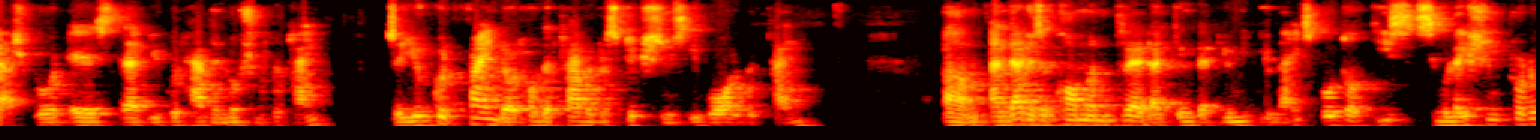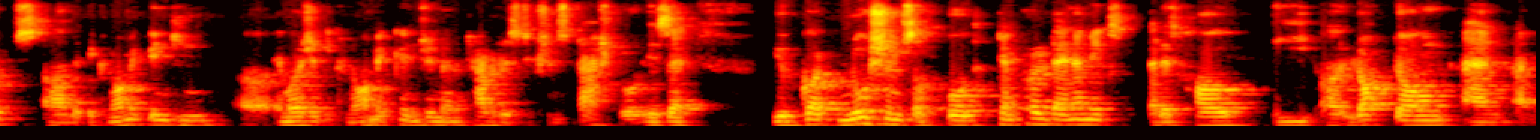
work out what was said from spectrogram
dashboard, is that you could have the notion of the time. So you could find out how the travel restrictions evolve with time. Um, and that is a common thread, I think, that unites both of these simulation products, uh, the economic engine, uh, emergent economic engine, and travel restrictions dashboard, is that you've got notions of both temporal dynamics, that is how the uh, lockdown and, and,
